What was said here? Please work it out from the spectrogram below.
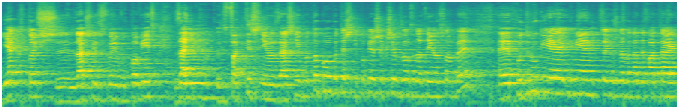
jak ktoś e, zacznie swoją wypowiedź, zanim faktycznie ją zacznie, bo to byłoby też po pierwsze krzywdzące dla tej osoby, e, po drugie miałem tutaj już nawet na debatach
